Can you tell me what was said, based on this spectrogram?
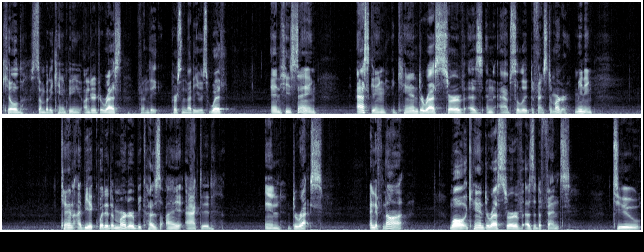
killed somebody camping under duress from the person that he was with. And he's saying, asking, can duress serve as an absolute defense to murder? Meaning, can I be acquitted of murder because I acted in duress? And if not, well, can duress serve as a defense to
